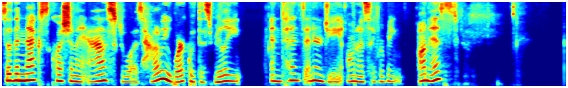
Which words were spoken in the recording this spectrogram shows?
So the next question I asked was how do we work with this really intense energy? Honestly, if we're being honest,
